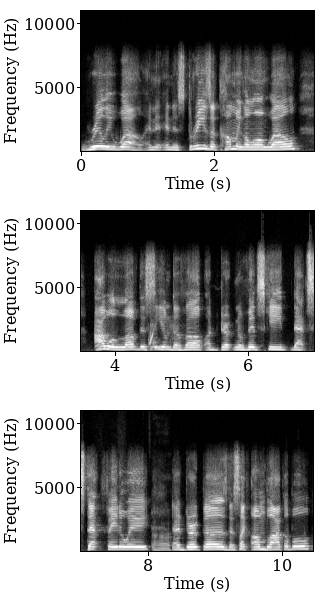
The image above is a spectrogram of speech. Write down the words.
really well, and and his threes are coming along well. I would love to see him develop a Dirk Nowitzki that step fadeaway Uh-huh. that Dirk does. That's like unblockable.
